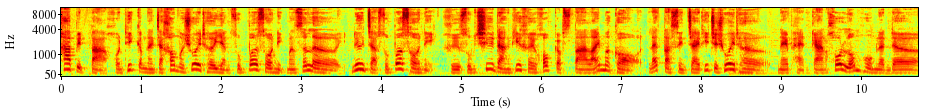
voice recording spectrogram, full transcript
ฆ่าปิดปากคนที่กำลังจะเข้ามาช่วยเธออย่างซูเปอร์โซนิกมันซะเลย เนื่องจากซูเปอร์โซนิกคือซุปชื่อดังที่เคยคบกับสตาร์ไลท์มาก่อน และตัดสินใจที่จะช่วยเธอ ในแผนการโค่นล้มโฮมแลนเดอร์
